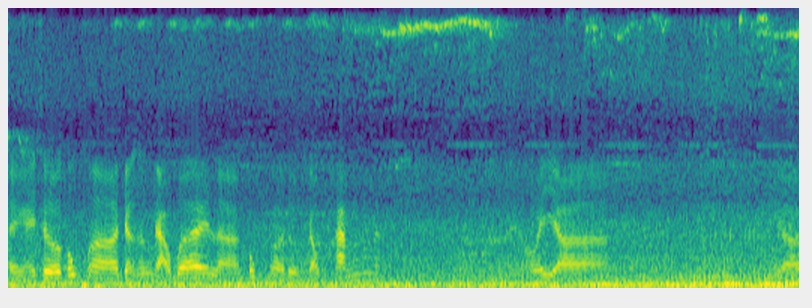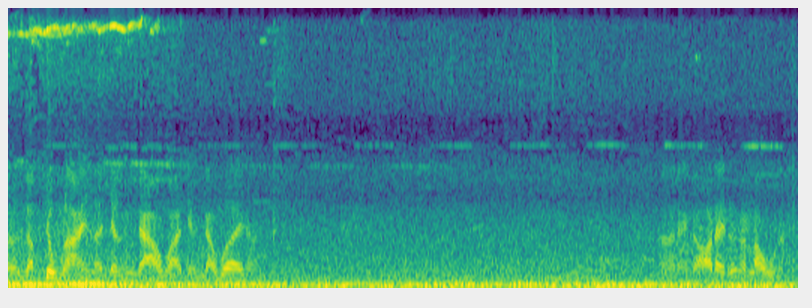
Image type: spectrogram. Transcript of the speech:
Thì ngày xưa khúc uh, Trần Hưng Đạo B là khúc uh, đường Đồng Khánh. Uh, bây giờ giờ gặp chung lại là Trần Hưng Đạo và Trần Đạo B thôi. À, đây rất là lâu nè.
